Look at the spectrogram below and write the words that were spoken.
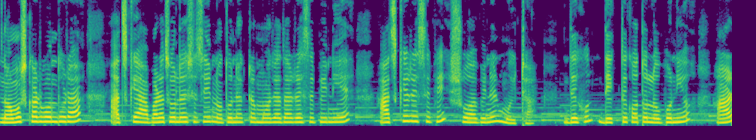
নমস্কার বন্ধুরা, আজকে আবারও চলে এসেছি নতুন একটা মজাদার রেসিপি নিয়ে। আজকের রেসিপি সোয়াবিনের মুইঠা। দেখুন, দেখতে কত লোভনীয় আর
